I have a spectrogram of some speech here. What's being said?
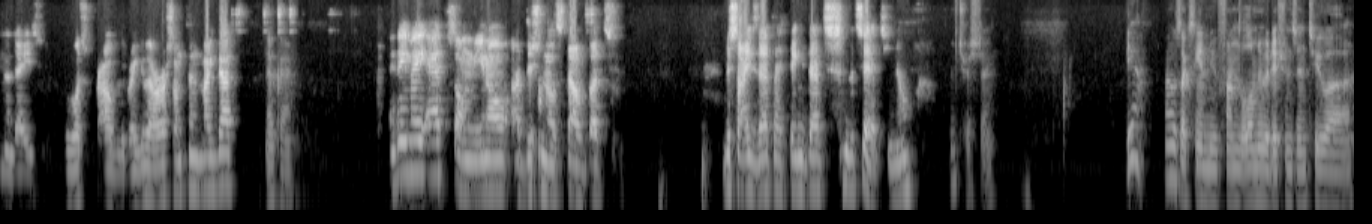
in the days it was probably regular or something like that. Okay. And they may add some you know additional stuff, but besides that, I think that's that's it. You know. Interesting. Yeah, I always like seeing new fun little new additions into uh,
